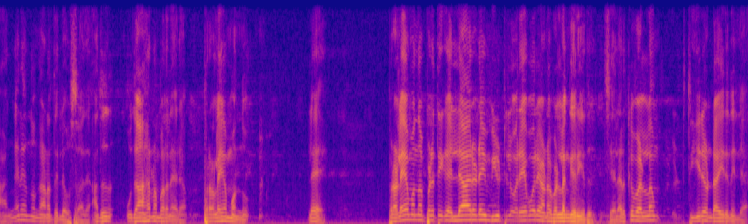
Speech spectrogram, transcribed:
അങ്ങനെയൊന്നും കാണത്തില്ല ഉസ്താദെ. അത് ഉദാഹരണം പറഞ്ഞുതരാം. പ്രളയം വന്നു. അല്ലേ? പ്രളയം വന്നപ്പോഴത്തേക്ക് എല്ലാവരുടെയും വീട്ടിൽ ഒരേപോലെയാണ് വെള്ളം കയറിയത്. ചിലർക്ക് വെള്ളം തീരെ ഉണ്ടായിരുന്നില്ല.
